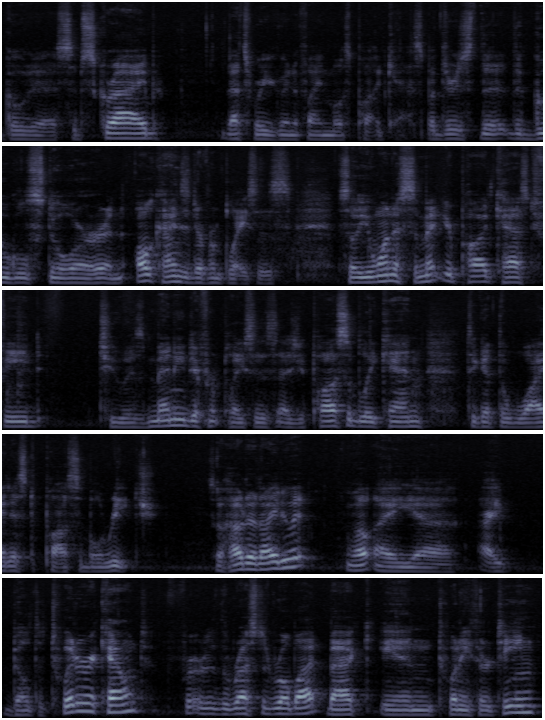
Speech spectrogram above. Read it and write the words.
go to subscribe, that's where you're going to find most podcasts. But there's the, the Google Store and all kinds of different places. So you want to submit your podcast feed to as many different places as you possibly can to get the widest possible reach. So how did I do it? Well, I uh, I built a Twitter account for the Rusted Robot back in 2013.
